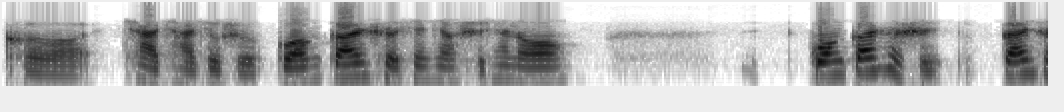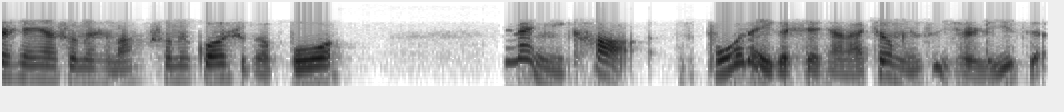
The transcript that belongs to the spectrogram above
可恰恰就是光干涉现象实现的哦。光干涉时，干涉现象说明什么？说明光是个波。那你靠波的一个现象来证明自己是离子，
